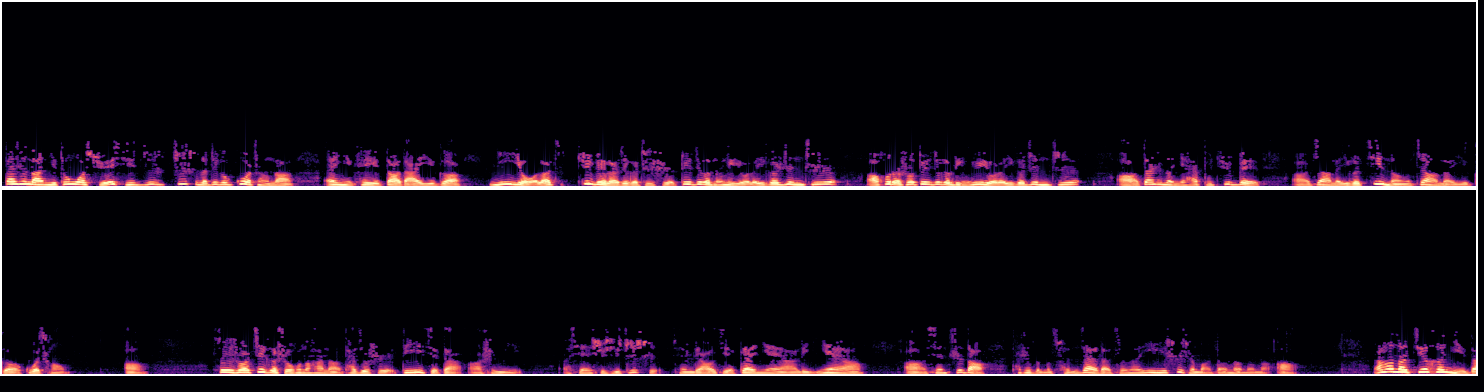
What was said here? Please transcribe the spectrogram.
但是呢，你通过学习知知识的这个过程呢，哎，你可以到达一个你有了具备了这个知识，对这个能力有了一个认知啊，或者说对这个领域有了一个认知。啊，但是呢，你还不具备啊这样的一个技能，这样的一个过程啊，所以说这个时候的话呢，它就是第一阶段啊，是你先学习知识，先了解概念呀、理念呀啊，先知道它是怎么存在的，存在的意义是什么等等等等啊。然后呢，结合你的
